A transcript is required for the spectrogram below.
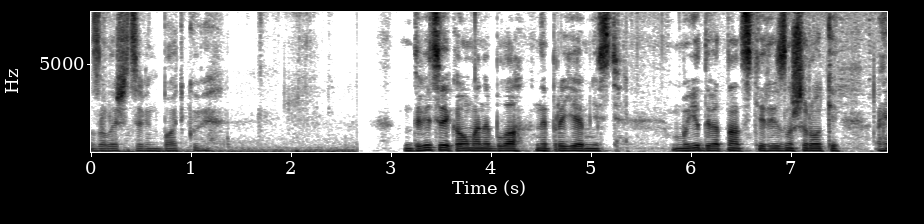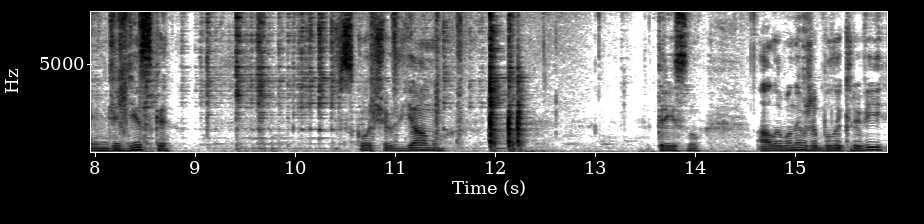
залишиться він батькові. Дивіться, яка у мене була неприємність. Мої 19 різноширокі AMG диски вскочив в яму, тріснув. Але вони вже були криві,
